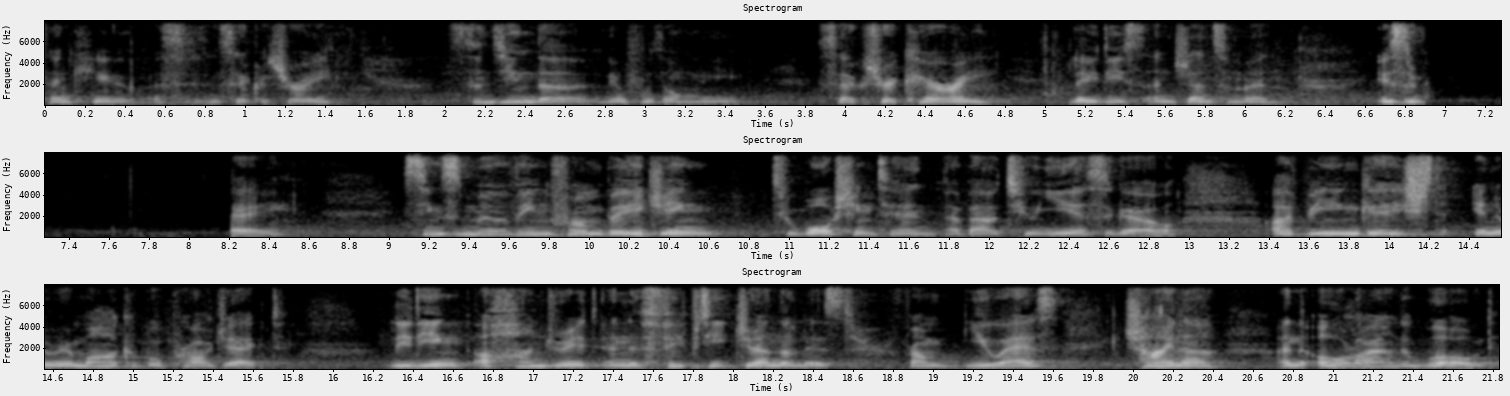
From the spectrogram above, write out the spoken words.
Thank you, Assistant Secretary. 尊敬的刘副总理 ，Secretary Kerry, ladies and gentlemen, it's a great day. Since moving from Beijing to Washington about two years ago, I've been engaged in a remarkable project, leading 150 journalists from US, China, and all around the world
